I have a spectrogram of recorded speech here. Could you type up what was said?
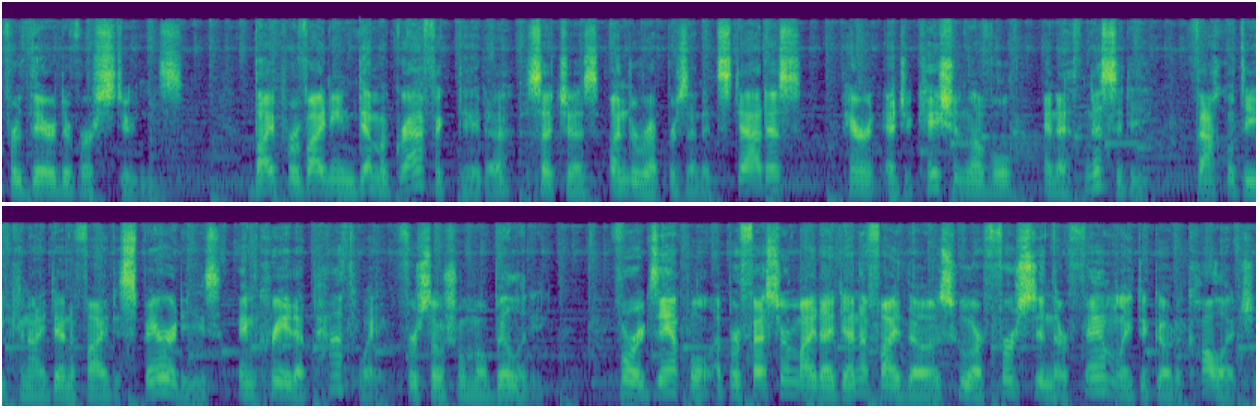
for their diverse students. By providing demographic data, such as underrepresented status, parent education level, and ethnicity, faculty can identify disparities and create a pathway for social mobility. For example, a professor might identify those who are first in their family to go to college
